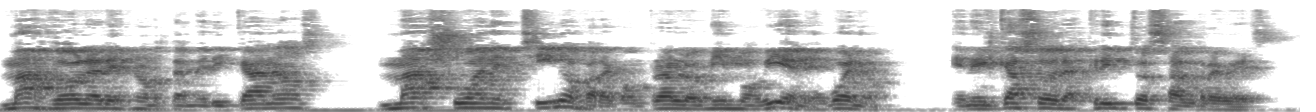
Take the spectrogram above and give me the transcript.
más dólares norteamericanos, más yuanes chinos para comprar los mismos bienes. Bueno, en el caso de las criptos al revés.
